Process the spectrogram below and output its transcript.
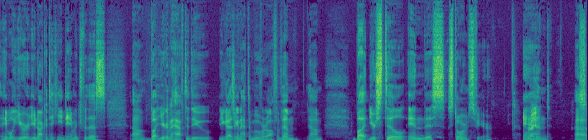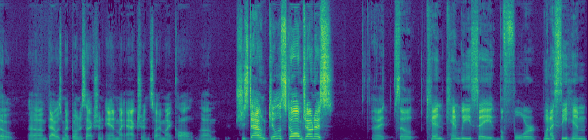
Abel, you're you're not going to take any damage for this, um, but you're going to have to do. You guys are going to have to move her off of him. Um, but you're still in this storm sphere, Right. and uh, so um, that was my bonus action and my action. So I might call, um, she's down. Kill the storm, Jonas. All right. So can can we say before when I see him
